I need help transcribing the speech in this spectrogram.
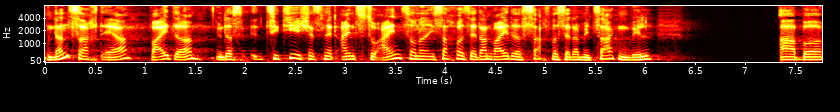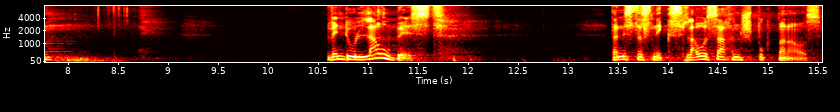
Und dann sagt er weiter, und das zitiere ich jetzt nicht eins zu eins, sondern ich sage, was er dann weiter sagt, was er damit sagen will. Aber wenn du lau bist, dann ist das nichts. Laue Sachen spuckt man aus.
